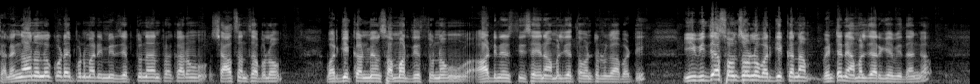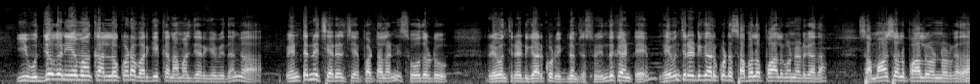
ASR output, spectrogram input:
తెలంగాణలో కూడా ఇప్పుడు మరి మీరు చెప్తున్న ప్రకారం శాసనసభలో వర్గీకరణ మేము సమర్థిస్తున్నాం ఆర్డినెన్స్ తీసైనా అమలు చేస్తాం అంటున్నారు కాబట్టి ఈ విద్యా సంవత్సరంలో వర్గీకరణ వెంటనే అమలు జరిగే విధంగా ఈ ఉద్యోగ నియామకాల్లో కూడా వర్గీకరణ అమలు జరిగే విధంగా వెంటనే చర్యలు చేపట్టాలని సోదరుడు రేవంత్ రెడ్డి గారు కూడా విజ్ఞప్తి చేస్తున్నారు. ఎందుకంటే రేవంత్ రెడ్డి గారు కూడా సభలో పాల్గొన్నాడు కదా సమావేశంలో పాల్గొన్నాడు కదా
